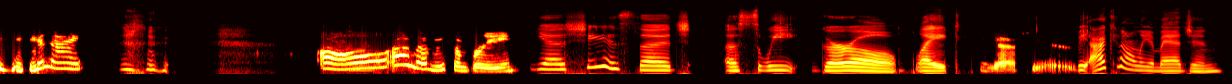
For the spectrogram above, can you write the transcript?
too. Good night. Oh, I love me some Bree. yeah, she is such a sweet girl. Like, Yes, she is. be, I can only imagine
